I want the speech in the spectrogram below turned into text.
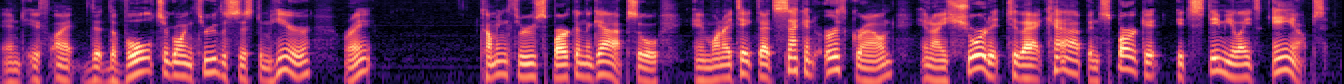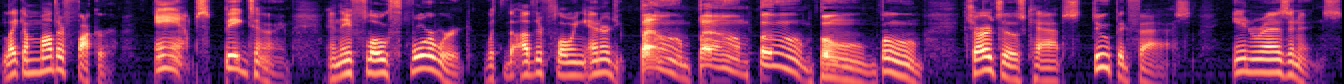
And if I the, the volts are going through the system here, right? Coming through, sparking the gap. So, and when I take that second earth ground and I short it to that cap and spark it, it stimulates amps like a motherfucker. Amps, big time. And they flow forward with the other flowing energy. Boom, boom, boom, boom, boom. Charge those caps stupid fast in resonance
